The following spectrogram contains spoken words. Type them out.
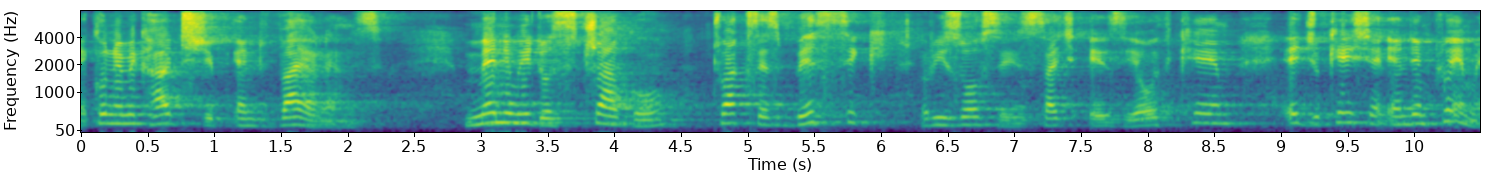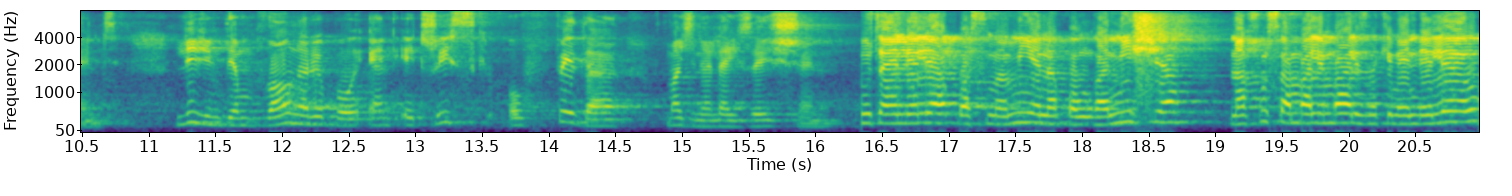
economic hardship, and violence. Many widows struggle to access basic resources such as health care, education, and employment, leaving them vulnerable and at risk of further marginalization. Tutaendelea kuwasimamia na kuwaunganisha na fursa mbalimbali za kimaendeleo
